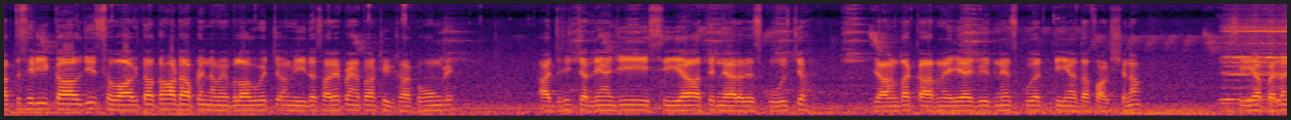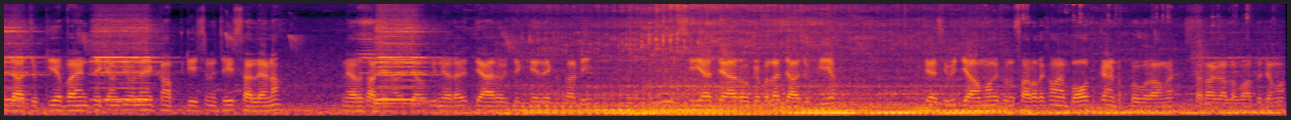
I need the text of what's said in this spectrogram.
ਸਤਿ ਸ਼੍ਰੀ ਅਕਾਲ ਜੀ, ਸਵਾਗਤ ਆ ਤੁਹਾਡਾ ਆਪਣੇ ਨਵੇਂ ਬਲੌਗ ਵਿੱਚ। ਉਮੀਦ ਹੈ ਸਾਰੇ ਭੈਣ ਭਰਾ ਠੀਕ ਠਾਕ ਹੋਵੋਗੇ। ਅੱਜ ਅਸੀਂ ਚੱਲੇ ਹਾਂ ਜੀ ਸੀਆ ਅਤੇ ਨਿਆਰਾ ਦੇ ਸਕੂਲ 'ਚ। ਜਾਣ ਦਾ ਕਾਰਨ ਇਹ ਹੈ ਵੀ ਇਹਨੇ ਸਕੂਲ 'ਚ ਤੀਆਂ ਦਾ ਫੰਕਸ਼ਨ ਆ। ਸੀਆ ਪਹਿਲਾਂ ਜਾ ਚੁੱਕੀ ਹੈ ਵੈਨ ਤੇ ਕਿਉਂਕਿ ਉਹਨੇ ਕੰਪੀਟੀਸ਼ਨ 'ਚ ਹਿੱਸਾ ਲੈਣਾ। ਨਿਆਰਾ ਸਾਡੇ ਨਾਲ ਜਾਊਗੀ ਨਿਆਰਾ ਵੀ ਤਿਆਰ ਹੋ ਚੁੱਕੀ ਹੈ ਦੇਖੋ ਸਾਡੀ। ਸੀਆ ਤਿਆਰ ਹੋ ਕੇ ਪਹਿਲਾਂ ਜਾ ਚੁੱਕੀ ਆ ਤੇ ਅਸੀਂ ਵੀ ਜਾਵਾਂਗੇ। ਤੁਹਾਨੂੰ ਸਾਰਾ ਦਿਖਾਵਾਂਗੇ ਬਹੁਤ ਘੈਂਟ ਪ੍ਰੋਗਰਾਮ ਹੈ, ਸਾਰਾ ਗੱਲਬਾਤ ਜਮਾ।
